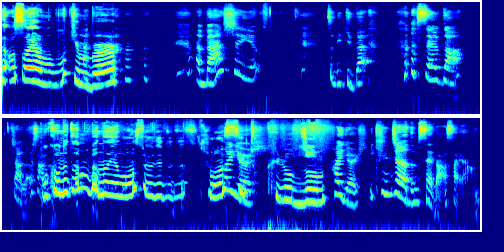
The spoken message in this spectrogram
Sen Soya mı bu kim be? Ben şeyim. Tabii ki de Sevda. Çağlar sen. Bu konuda mı bana yalan söylediniz? Şu an Hayır. çok kırıldım. Hayır. ikinci adım Seda Sayan.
